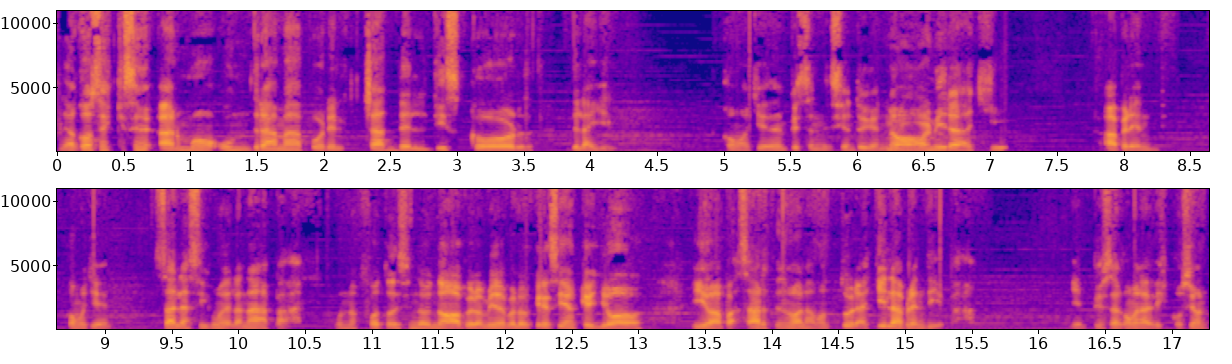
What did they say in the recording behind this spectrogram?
La cosa es que se armó un drama por el chat del Discord de la guild. Como que empiezan diciendo que no, bueno. mira aquí aprendí. Como que sale así como de la nada, pa, una foto diciendo, no, pero mira, pero lo que decían que yo iba a pasar de nuevo a la montura, aquí la aprendí, pa. Y empieza como la discusión.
